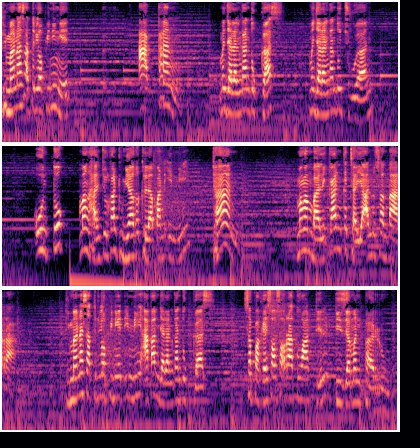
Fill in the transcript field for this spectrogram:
di mana Satrio Piningit akan menjalankan tugas menjalankan tujuan untuk menghancurkan dunia kegelapan ini dan mengembalikan kejayaan Nusantara. Di mana Satrio Pinit ini akan menjalankan tugas sebagai sosok Ratu Adil di zaman baru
